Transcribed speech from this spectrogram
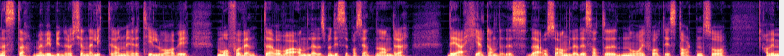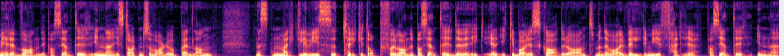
neste, men vi begynner å kjenne litt mer til hva vi må forvente, og hva er annerledes med disse pasientene enn andre det er helt annerledes. Det er også annerledes at eh, nå i forhold til starten så har vi mer vanlige pasienter inne. I starten så var det jo på en eller annen nesten merkelig vis tørket opp for vanlige pasienter. Det var ikke bare skader og annet, men det var veldig mye færre pasienter inne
